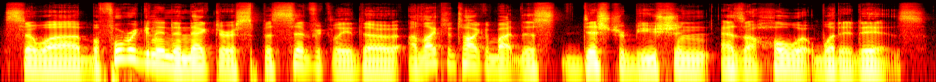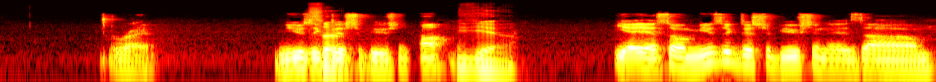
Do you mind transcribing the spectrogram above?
So, uh, before we get into Nectar specifically, though, I'd like to talk about this distribution as a whole, what it is. Right. Music so, distribution. Uh, yeah. Yeah, yeah. So music distribution is um,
